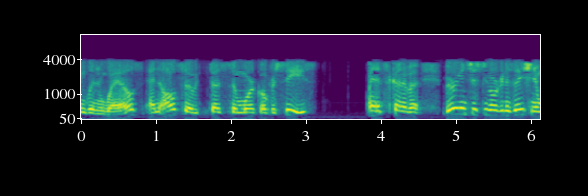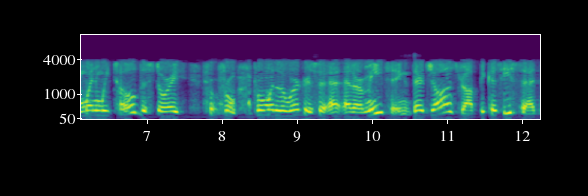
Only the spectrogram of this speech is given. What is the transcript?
England and Wales, and also does some work overseas. And it's kind of a very interesting organization. And when we told the story from from one of the workers at, at our meeting, their jaws dropped because he said,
